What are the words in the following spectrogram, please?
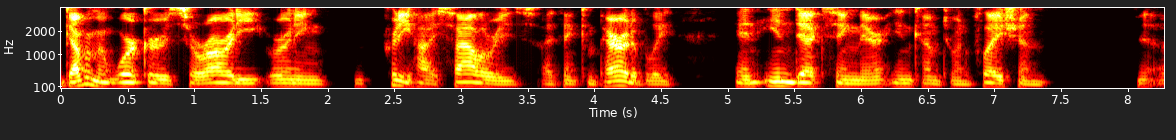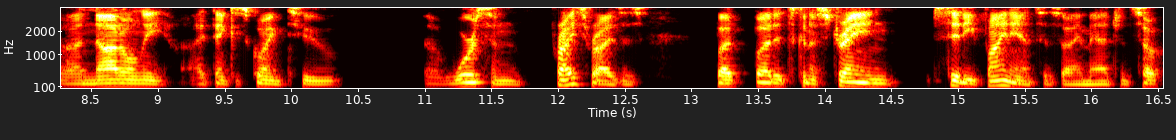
government workers are already earning pretty high salaries, I think, comparatively, and indexing their income to inflation uh, not only, I think, is going to uh, worsen price rises, but but it's going to strain city finances, I imagine. So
